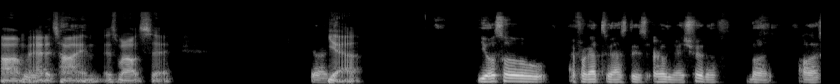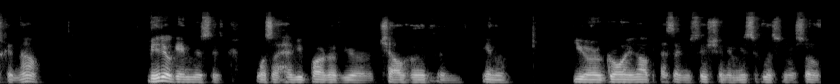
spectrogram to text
um Mhm. at a time is what I would say. Gotcha. Yeah. You also, I forgot to ask this earlier. I should have, but I'll ask it now. Video game music was a heavy part of your childhood, and you know, you're growing up as a musician and music listener. So,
